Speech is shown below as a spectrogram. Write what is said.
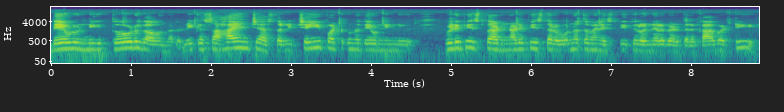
దేవుడు నీకు తోడుగా ఉన్నాడు. నీకు సహాయం చేస్తాడు. నీ చెయ్యి పట్టుకున్న దేవుడు నిన్ను విడిపిస్తాడు నడిపిస్తాడు ఉన్నతమైన స్థితిలో నిలబెడతాడు. కాబట్టి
